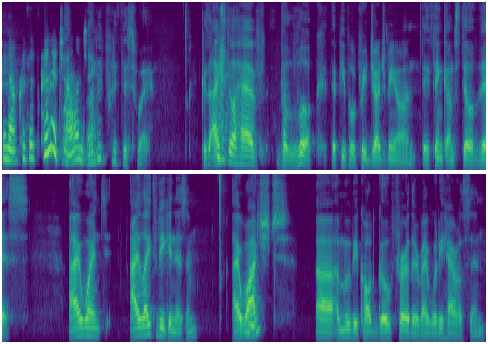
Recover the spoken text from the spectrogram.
You know, because it's kind of challenging. Let, me put it this way. Because I still have the look that people prejudge me on. They think I'm still this. I went, I liked veganism. I Mhm. watched uh, a movie called Go Further by Woody Harrelson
